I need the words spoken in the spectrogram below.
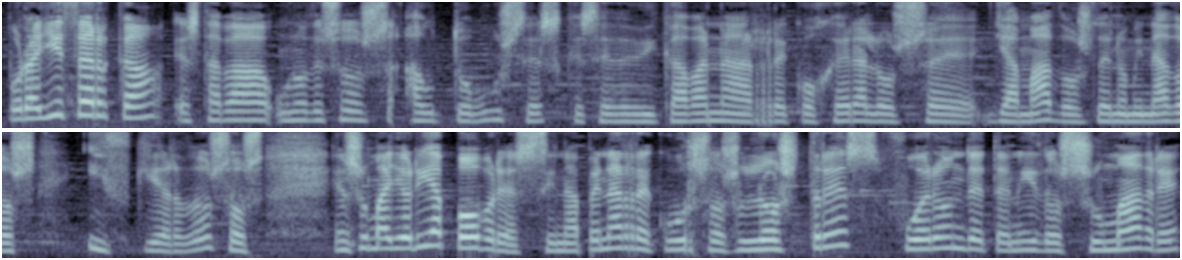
Por allí cerca estaba uno de esos autobuses que se dedicaban a recoger a los eh, llamados denominados izquierdosos, en su mayoría pobres, sin apenas recursos. Los tres fueron detenidos. Su madre,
